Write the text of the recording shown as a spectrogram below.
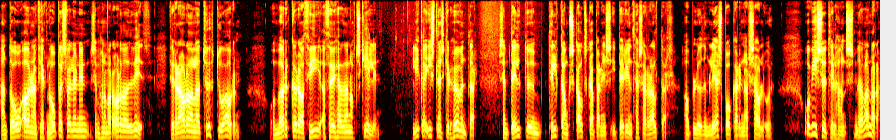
Hann dó áður en hann fekk Nobelsveljunin sem hann var orðaði við fyrir áraðanlega 20 árum og mörgur á því að þau hefða nátt skilin. Líka íslenskir höfundar sem deildu um tilgang skálskaparins í byrjun þessar aldar á blöðum lesbókarinnar sálugu og vísuðu til hans meðal annara.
